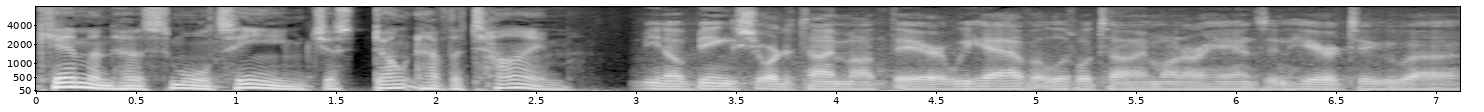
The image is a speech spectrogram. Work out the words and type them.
Kim and her small team just don't have the time. You know, being short of time out there, we have a little time on our hands in here to uh,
